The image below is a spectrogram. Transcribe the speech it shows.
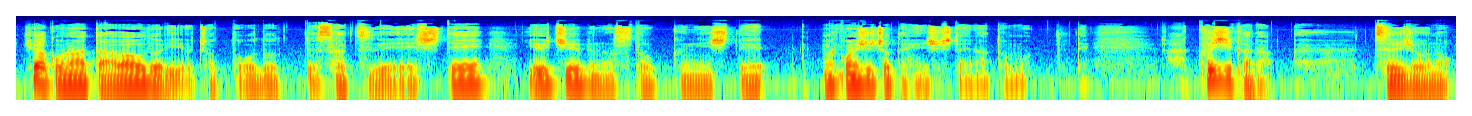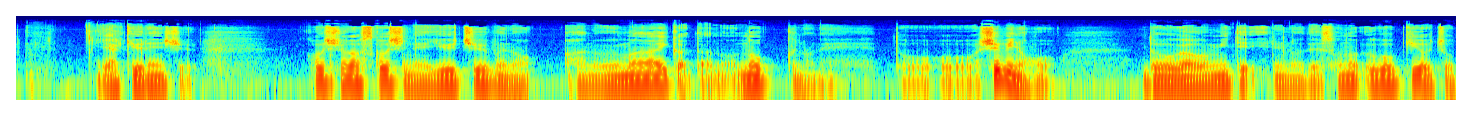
今日はこの後阿波踊りをちょっと踊って撮影して YouTube のストックにして、まあ、今週ちょっと編集したいなと思ってて。9時から通常の野球練習。今週は少しね YouTube のあのうまい方のノックのね、えっと、守備の方動画を見ているのでその動きをちょっ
